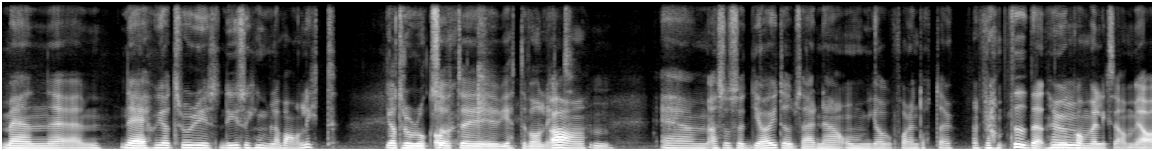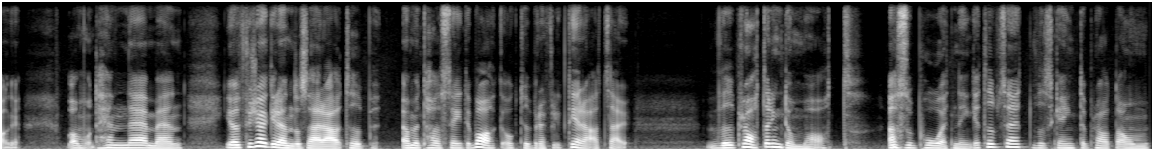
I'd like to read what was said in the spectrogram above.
Men eh, nej, jag tror det är, det är så himla vanligt. Jag tror också Och- att det är jättevanligt. Ja. Mm. Ehm, alltså så jag är typ så här, när, om jag får en dotter i framtiden, hur Mm. kommer liksom jag vara mot henne? Men jag försöker ändå så här, typ, ja, men ta ett steg tillbaka och typ reflektera att så här, vi pratar inte om mat alltså på ett negativt sätt. Vi ska inte prata om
